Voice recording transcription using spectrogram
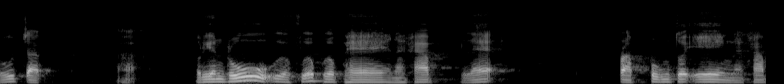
รู้จักเรียนรู้เอื้อเฟื้อเผื่อแผ่นะครับ และปรับปรุงตัวเองนะครับ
